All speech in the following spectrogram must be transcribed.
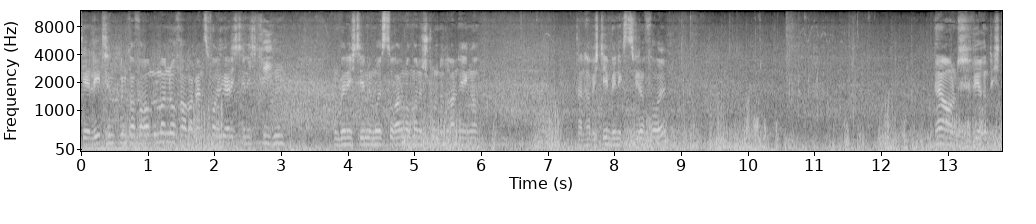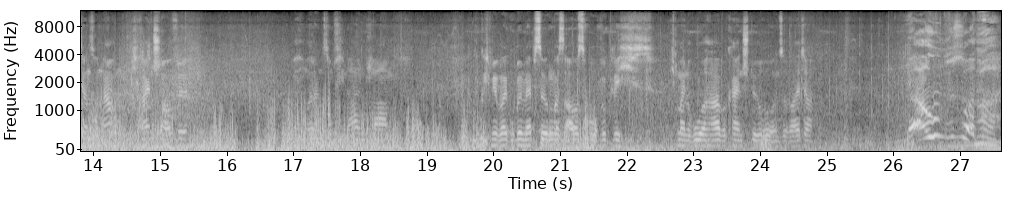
Der lädt hinten im Kofferraum immer noch, aber ganz voll werde ich den nicht kriegen. Und wenn ich den im Restaurant noch mal eine Stunde dranhänge, dann habe ich den wenigstens wieder voll. Ja, und während ich dann so Nahrung in mich reinschaufel, machen wir dann so einen finalen Plan. Gucke ich mir bei Google Maps irgendwas aus, wo wirklich ich meine Ruhe habe, keinen störe und so weiter. Oh, super.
